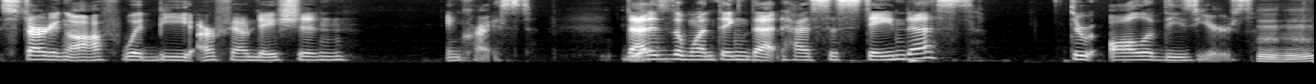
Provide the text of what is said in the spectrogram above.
starting off would be our foundation in Christ. That is Yeah. the one thing that has sustained us through all of these years. hmm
